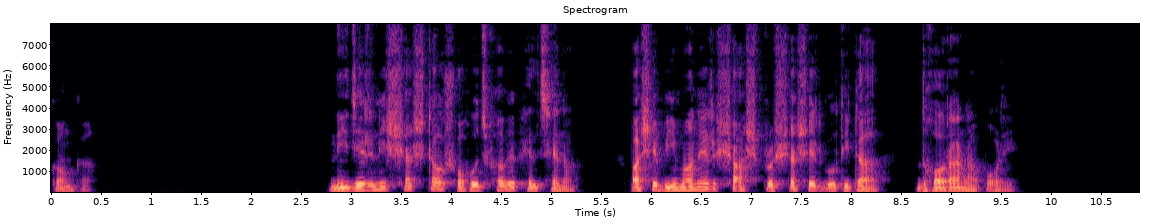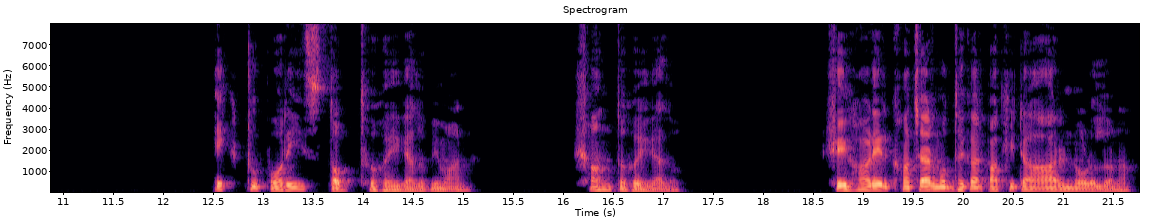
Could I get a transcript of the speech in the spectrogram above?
কঙ্কা। নিজের নিঃশ্বাসটাও সহজভাবে ফেলছে না। পাশে বিমানের শ্বাস প্রশ্বাসের গতিটা ধরা না পড়ে। একটু পরেই স্তব্ধ হয়ে গেল বিমান। শান্ত হয়ে গেল। সেই হাড়ের খাঁচার মধ্যেকার পাখিটা আর নড়ল না।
